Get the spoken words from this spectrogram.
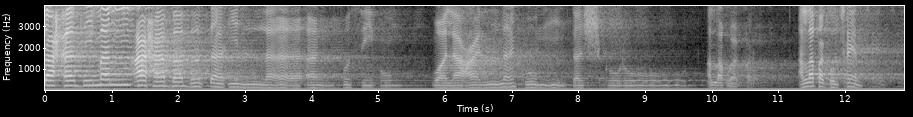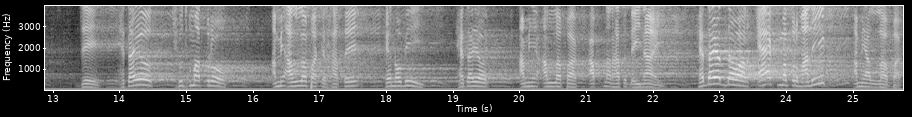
তাহাদি মান আহাবাবতা ইল্লা আনফুসিহুম ওয়ালাআল্লাকুম তাশকুরুন। আল্লাহু আকবার। আল্লাহ পাক বলছেন যে, হেদায়ত শুধুমাত্র আমি আল্লাহ পাকের হাতে, হে নবী হেদায়ত আমি আল্লাহ পাক আপনার হাতে দেই নাই। হেদায়ত দেওয়ার একমাত্র মালিক আমি আল্লাহ পাক।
